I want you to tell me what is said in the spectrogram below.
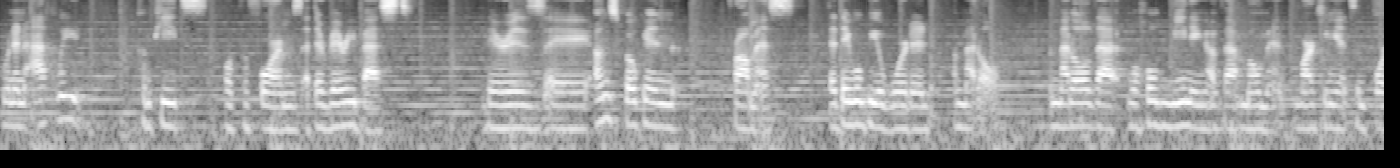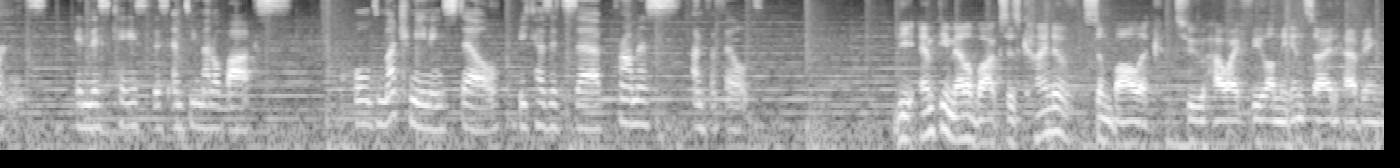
When an athlete competes or performs at their very best, there is a unspoken promise that they will be awarded a medal, a medal that will hold meaning of that moment, marking its importance. In this case, this empty medal box holds much meaning still because it's a promise unfulfilled. The empty medal box is kind of symbolic to how I feel on the inside having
